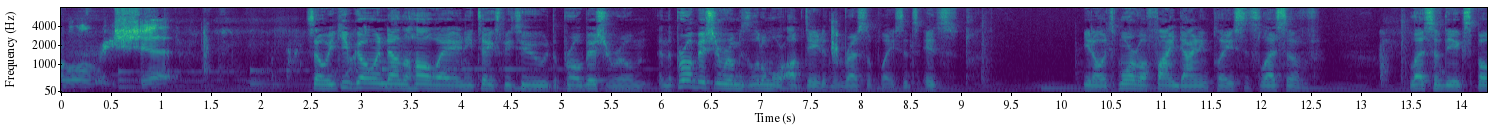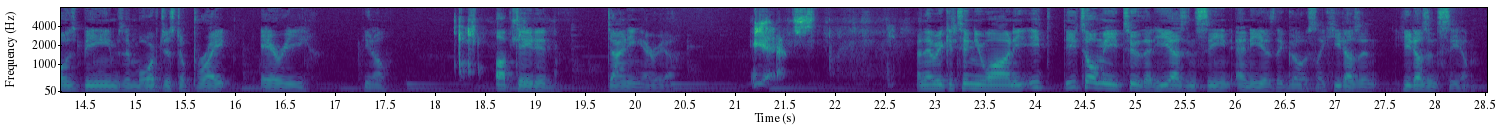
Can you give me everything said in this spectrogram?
Holy shit. So we keep going down the hallway, and he takes me to the prohibition room. And the prohibition room is a little more updated than the rest of the place. It's it's you know it's more of a fine dining place. It's less of less of the exposed beams and more of just a bright, airy, you know, updated dining area. Yeah. And then we continue on. He, he he told me too that he hasn't seen any of the ghosts. Like he doesn't he doesn't see them.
